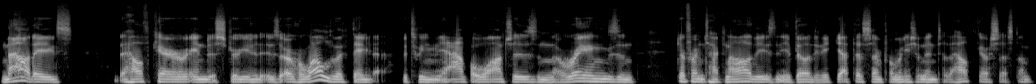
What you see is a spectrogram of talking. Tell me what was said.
Nowadays, the healthcare industry is overwhelmed with data between the Apple Watches and the rings and different technologies and the ability to get this information into the healthcare system.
